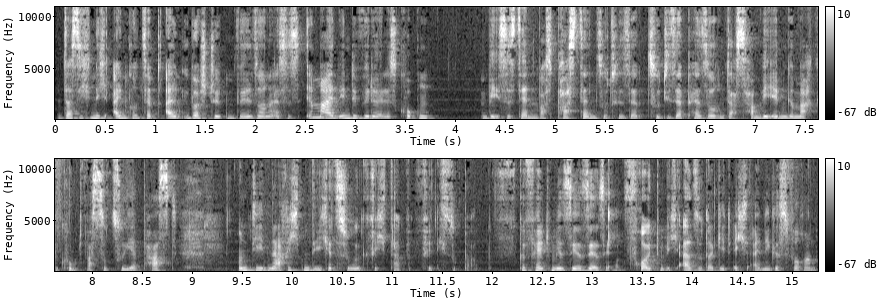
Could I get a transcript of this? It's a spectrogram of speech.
dass ich nicht ein Konzept allen überstülpen will, sondern es ist immer ein individuelles Gucken, wie ist es denn, was passt denn so zu dieser, zu dieser Person. Das haben wir eben gemacht, geguckt, was so zu ihr passt. Und die Nachrichten, die ich jetzt schon gekriegt habe, finde ich super. Gefällt mir sehr, sehr, sehr. Freut mich. Also da geht echt einiges voran.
